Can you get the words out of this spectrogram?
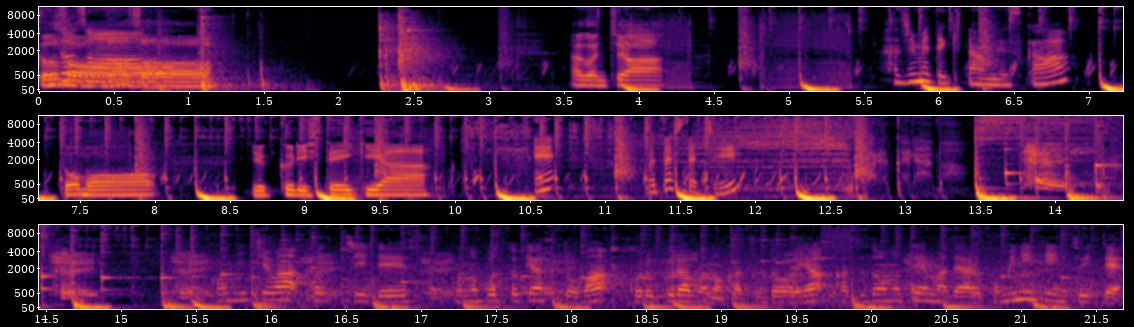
どうぞ。どうぞどうぞ。あ、こんにちは。初めて来たんですか？どうも。ゆっくりしていきや。え？私たち？こんにちは、トッチーです。このポッドキャストは、コルクラボの活動や活動のテーマであるコミュニティについて、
